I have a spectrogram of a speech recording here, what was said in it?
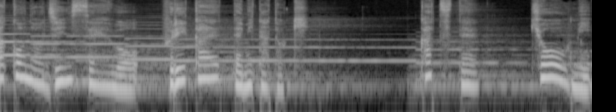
過去の人生を振り返ってみた時かつて興味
